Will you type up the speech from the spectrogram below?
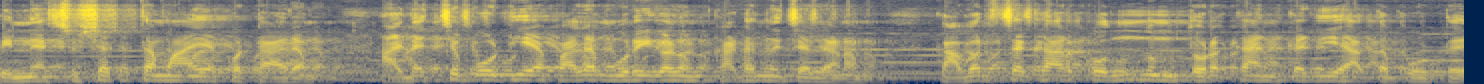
പിന്നെ സുശക്തമായ കൊട്ടാരം. അടച്ചു പൂട്ടിയ പല മുറികളും കടന്നു ചെല്ലണം. കവർച്ചക്കാർക്കൊന്നും തുറക്കാൻ കഴിയാത്ത പൂട്ട്.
